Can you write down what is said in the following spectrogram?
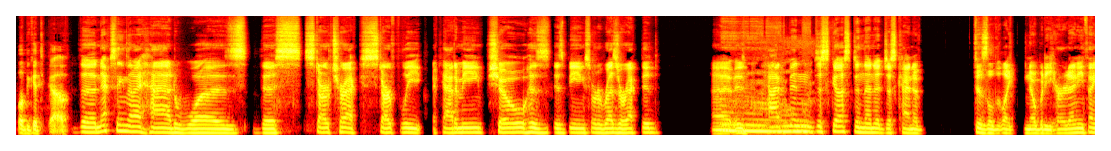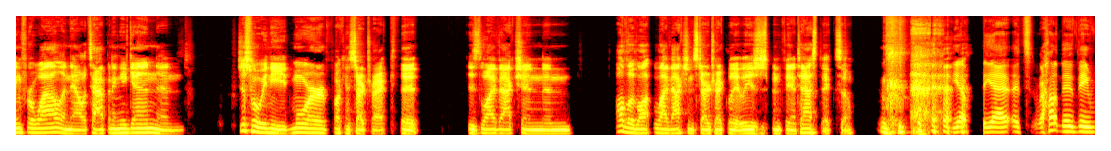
We'll be good to go. The next thing that I had was this Star Trek Starfleet Academy show has is being sort of resurrected. Uh, it had been discussed, and then it just kind of fizzled. Like nobody heard anything for a while, and now it's happening again. And just what we need: more fucking Star Trek that is live action, and all the li- live action Star Trek lately has just been fantastic. So yep. Yeah, it's how they they,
